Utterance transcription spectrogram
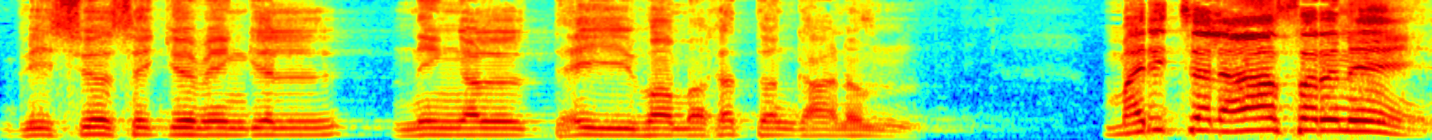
വിശ്വസിക്കുമെങ്കിൽ നിങ്ങൾ ദൈവമഹത്വം കാണും. മരിച്ച ലാസറിനെ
